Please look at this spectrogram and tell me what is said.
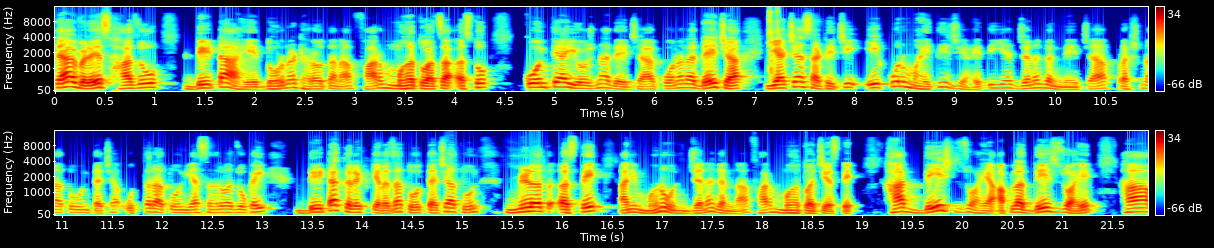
त्यावेळेस हा जो डेटा आहे धोरणं ठरवताना फार महत्त्वाचा असतो. कोणत्या योजना द्यायच्या कोणाला द्यायच्या याच्यासाठीची एकूण माहिती जी आहे ती या जनगणनेच्या प्रश्नातून त्याच्या उत्तरातून या संदर्भात जो काही डेटा कलेक्ट केला जातो त्याच्यातून मिळत असते आणि म्हणून जनगणना फार महत्त्वाची असते. हा देश जो आहे आपला देश जो आहे हा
